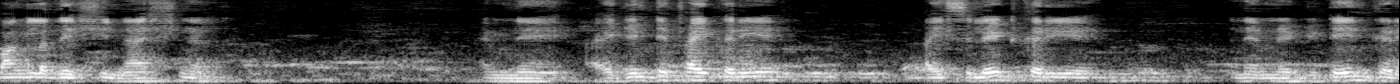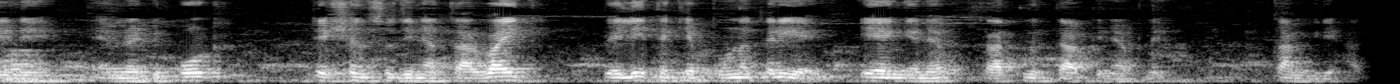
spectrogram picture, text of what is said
બાંગ્લાદેશી નેશનલ એમને આઈડેન્ટિફાઈ કરીએ આઇસોલેટ કરીએ અને એમને ડિટેઇન કરીને એમને ડિપોર્ટેશન સુધીના કાર્યવાહી વહેલી તકે પૂર્ણ કરીએ એ અંગેને પ્રાથમિકતા આપીને આપણે કામગીરી હાથ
